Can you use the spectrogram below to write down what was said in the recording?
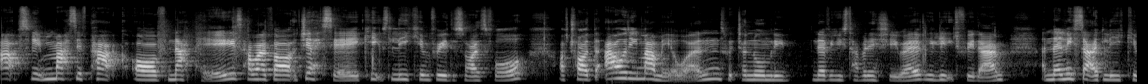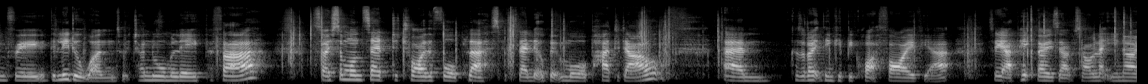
absolute massive pack of nappies. However, Jesse keeps leaking through the size 4. I've tried the Aldi Mamia ones, which I normally never used to have an issue with. He leaked through them. And then he started leaking through the Lidl ones, which I normally prefer. So someone said to try the 4 Plus because they're a little bit more padded out. Um, because I don't think it'd be quite 5 yet. So yeah, I picked those up, so I'll let you know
